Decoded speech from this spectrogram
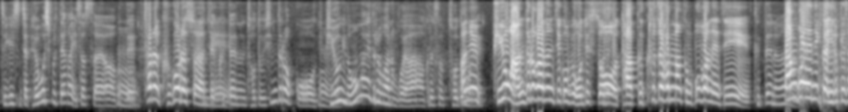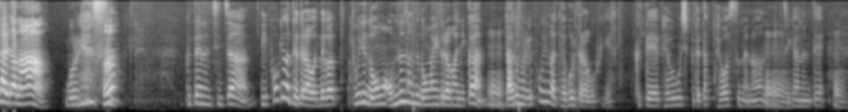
되게 진짜 배우고 싶을 때가 있었어요. 근데 응. 차라리 그걸 했어야지. 근데 그때는 저도 힘들었고 비용이 너무 많이 들어가는 거야. 그래서 저도 아니, 모르게 비용 안 들어가는 직업이 어딨어. 다그 투자한 만큼 뽑아내지. 그때는 딴 거 해니까 이렇게 살잖아. 모르겠어. 어? 그때는 진짜 이 포기가 되더라고. 내가 돈이 너무 없는 상태 너무 많이 들어가니까 나도 모르게 포기가 돼버리더라고 그게. 그때 배우고 싶을 때 딱 배웠으면은 되게 하는데 응.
